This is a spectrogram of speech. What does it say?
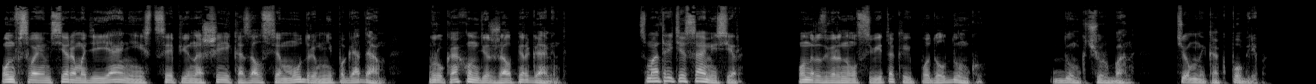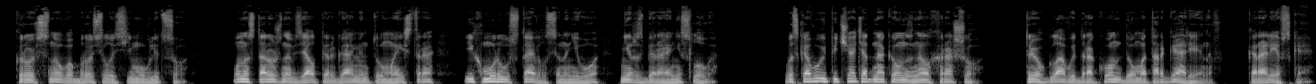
он в своем сером одеянии с цепью на шее казался мудрым не по годам. В руках он держал пергамент. «Смотрите сами, сир». Он развернул свиток и подал Дунку. Дунк-чурбан, темный как погреб. Кровь снова бросилась ему в лицо. Он осторожно взял пергамент у мейстера и хмуро уставился на него, не разбирая ни слова. Восковую печать, однако, он знал хорошо. Трехглавый дракон дома Таргариенов, королевская.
